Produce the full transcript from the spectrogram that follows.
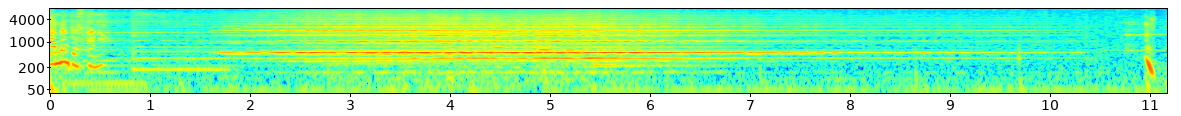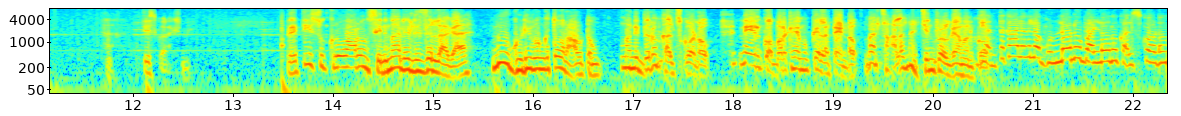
అన్నం తెస్తాను. తీసుకో లక్ష్మి. ప్రతి శుక్రవారం సినిమా రిలీజ్ లాగా నువ్వు గుడి వంగతో రావటం మన ఇద్దరం కలుసుకోవడం నేను కొబ్బరికాయ ముక్క ఇలా తింటాం నాకు చాలా నచ్చిన ప్రోగ్రామ్ అనుకో. ఎంతకాలం ఇలా గుళ్ళోను బళ్ళోను కలుసుకోవడం?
